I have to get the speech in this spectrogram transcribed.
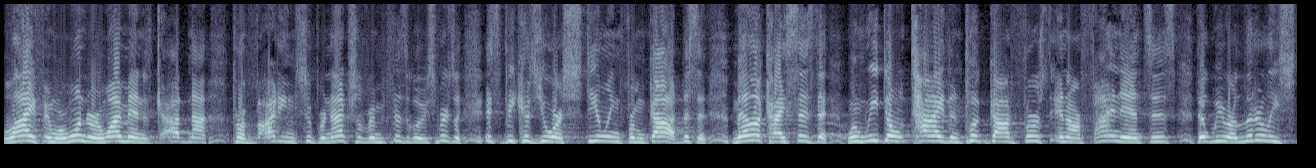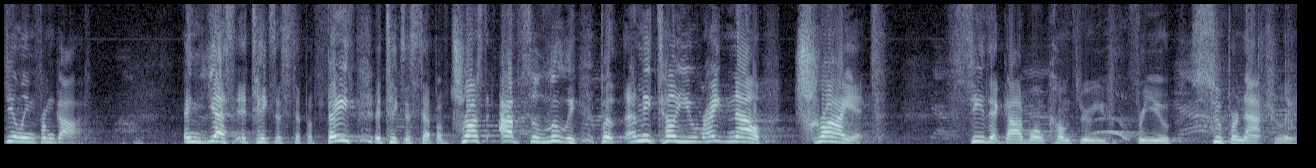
life, and we're wondering why, man, is God not providing supernatural for me physically or spiritually? It's because you are stealing from God. Listen, Malachi says that when we don't tithe and put God first in our finances, that we are literally stealing from God. And yes, it takes a step of faith, it takes a step of trust, absolutely. But let me tell you right now try it. See that God won't come through you, for you supernaturally.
